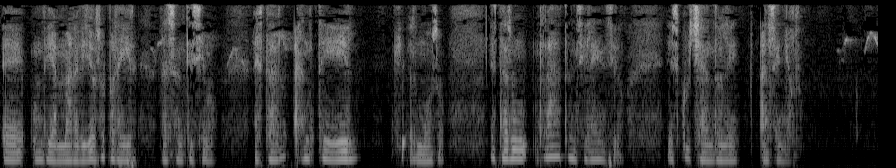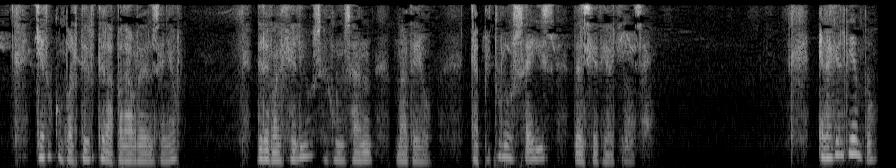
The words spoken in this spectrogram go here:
eh, un día maravilloso para ir al Santísimo, estar ante Él, qué hermoso, estar un rato en silencio, escuchándole al Señor. Quiero compartirte la palabra del Señor, del Evangelio según San Mateo, capítulo 6 del 7 al 15. En aquel tiempo,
